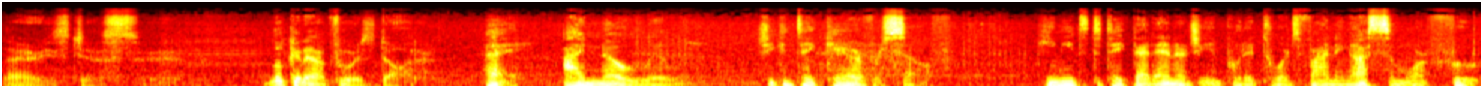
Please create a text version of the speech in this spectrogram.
Larry's just uh, looking out for his daughter. Hey, I know Lily. She can take care of herself. He needs to take that energy and put it towards finding us some more food.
